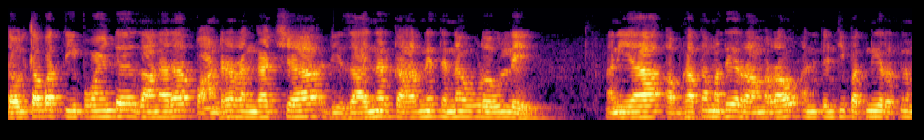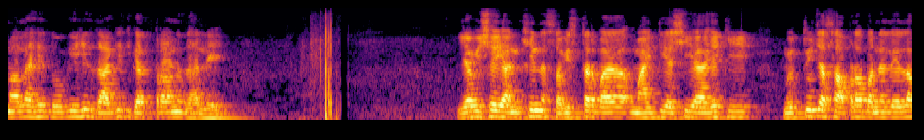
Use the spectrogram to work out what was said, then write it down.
दौलताबाद टी पॉईंट जाणाऱ्या पांढऱ्या रंगाच्या डिझायनर कारने त्यांना उडवले. आणि या अपघातामध्ये रामराव आणि त्यांची पत्नी रत्नमाला हे दोघेही जागीच गतप्राण झाले. याविषयी आणखीन सविस्तर बा माहिती अशी आहे की मृत्यूचा सापळा बनलेला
